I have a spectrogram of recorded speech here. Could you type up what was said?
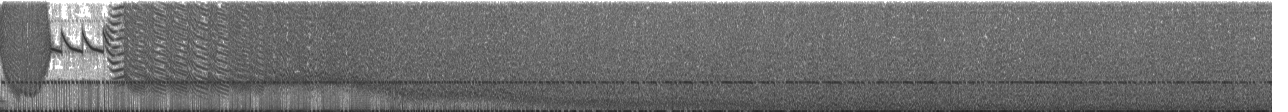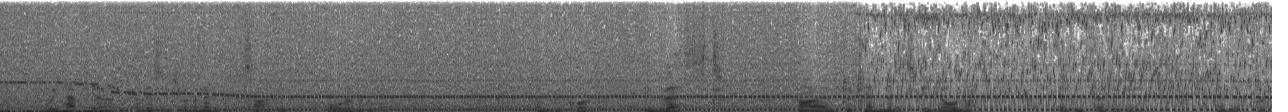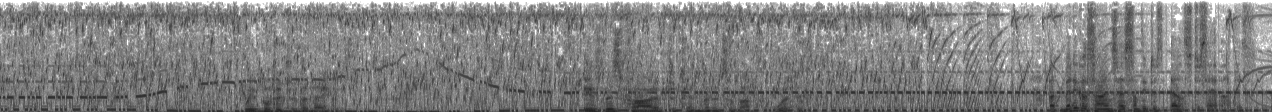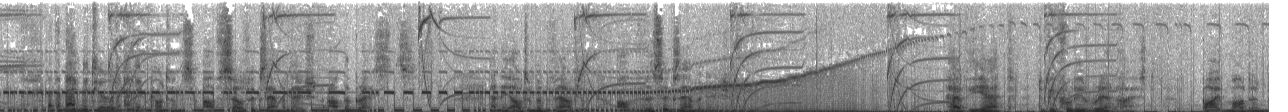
We have here a message from the medical societies all over the world. And we quote, invest five to ten minutes in your life this five to ten minutes a month worth it? But medical science has something else to say about this. That the magnitude and importance of self-examination of the breasts and the ultimate value of this examination have yet to be fully realized by modern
